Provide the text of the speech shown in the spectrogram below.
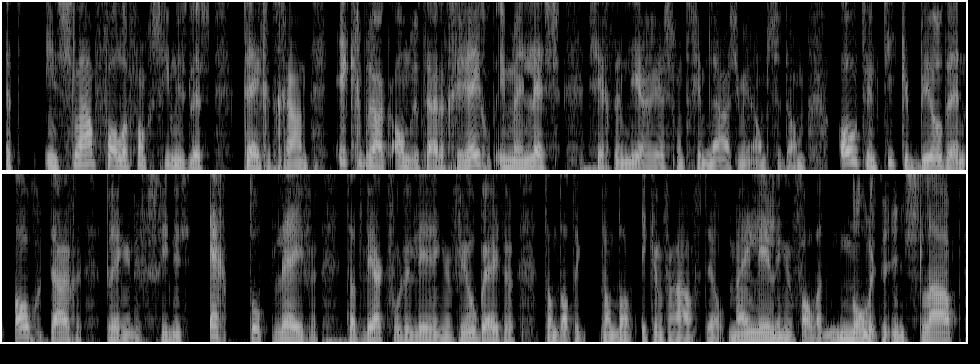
het in slaap vallen van geschiedenisles tegen te gaan. Ik gebruik andere tijden geregeld in mijn les, zegt een lerares van het gymnasium in Amsterdam. Authentieke beelden en ooggetuigen brengen de geschiedenis echt tot leven. Dat werkt voor de leerlingen veel beter dan dat ik, dan dat ik een verhaal vertel. Mijn leerlingen vallen nooit in slaap,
